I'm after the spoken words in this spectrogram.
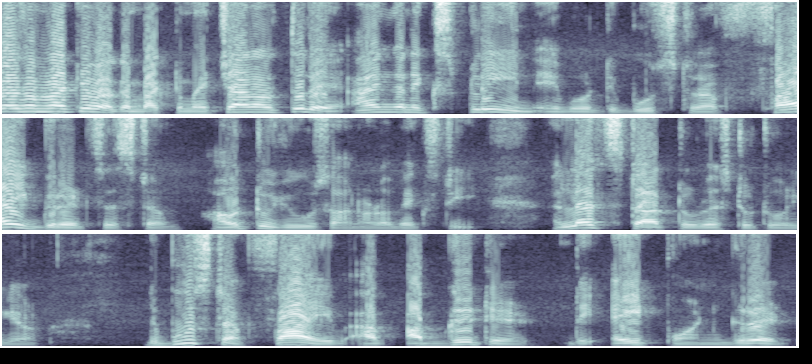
Guys, I'm Raki. Welcome back to my channel. Today I'm going to explain about the Bootstrap 5 grid system, how to use on Adobe XD. And let's start today's tutorial. The Bootstrap 5 have upgraded the 8 point grid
